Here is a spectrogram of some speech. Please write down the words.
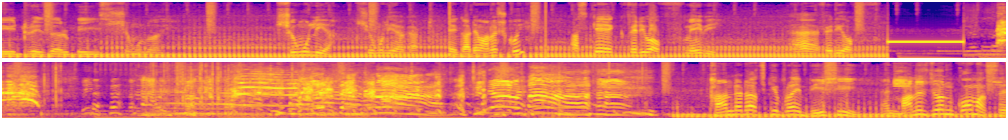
A dredger base Shimulia Shimulia Shimulia ঘাট ঘাটে মানুষ কই? আজকে ফেরি অফ মেবি হ্যাঁ ফেরি অফ ঠান্ডাটা আজকে প্রায় বেশি মানুষজন কম আছে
